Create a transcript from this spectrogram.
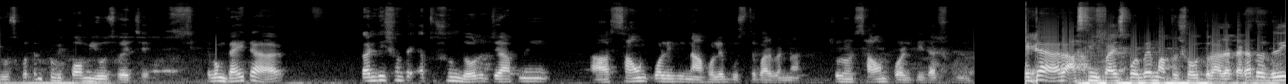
ইউজ করতেন, খুবই কম ইউজ হয়েছে। এবং গাড়িটার কন্ডিশনটা এত সুন্দর যে আপনি সাউন্ড কোয়ালিটি না হলে বুঝতে পারবেন না। চলুন সাউন্ড কোয়ালিটিটা শুনুন এটার আস্কিং প্রাইস পড়বে মাত্র সত্তর হাজার টাকা। তো যদি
